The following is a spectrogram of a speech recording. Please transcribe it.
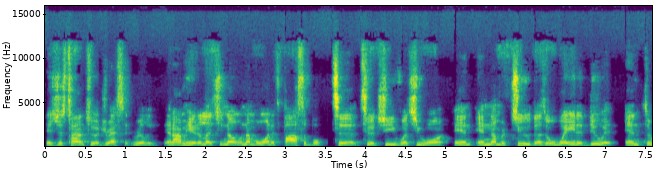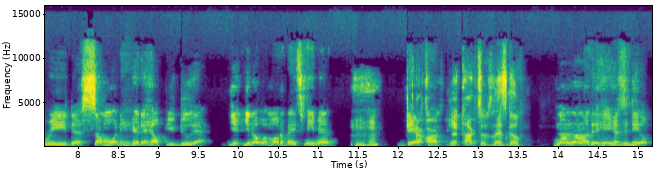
It's just time to address it, really. And I'm here to let you know, number one, it's possible to, to achieve what you want. And, and number two, there's a way to do it. And three, there's someone here to help you do that. You, you know what motivates me, man? Mm-hmm. There talk are people. Talk to us. Let's go. No, no, no. Here- Here's the deal.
